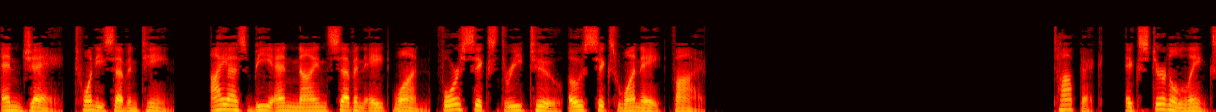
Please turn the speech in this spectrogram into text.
N.J., 2017. ISBN 978-1-4632-0618-5. External links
